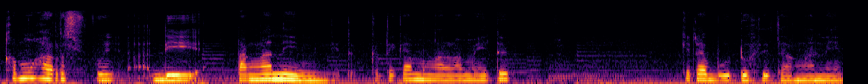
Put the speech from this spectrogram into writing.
kamu harus punya ditanganin gitu. Ketika mengalami itu kita butuh ditanganin.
